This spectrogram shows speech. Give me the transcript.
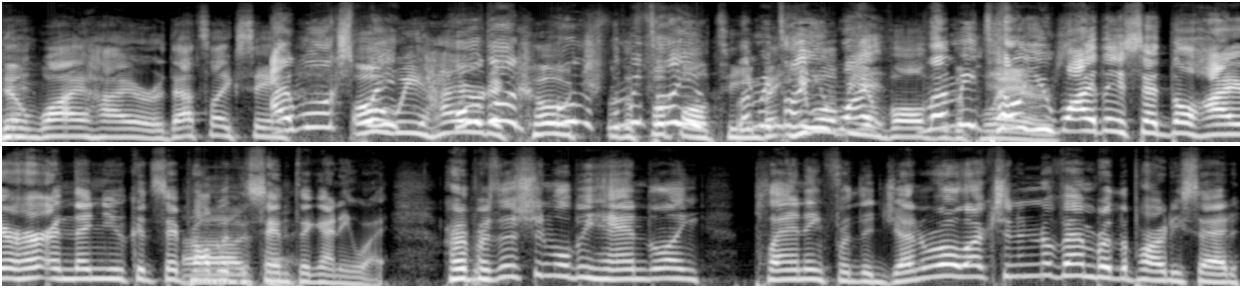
Then why hire her? That's like saying, I will oh, explain. "Oh, we hired a on, hold coach on, for the football you- team, but he you won't why, be involved Let me tell you why they said they'll hire her, and then you could say probably Oh, the same thing anyway. Her position will be handling planning for the general election in November. The party said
